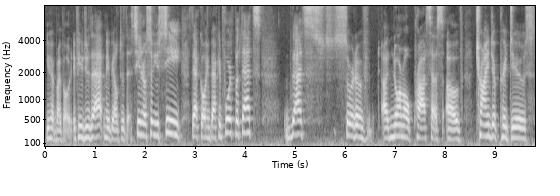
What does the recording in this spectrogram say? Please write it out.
you have my vote. If you do that, maybe I'll do this. You know, so you see that going back and forth. But that's that's sort of a normal process of trying to produce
